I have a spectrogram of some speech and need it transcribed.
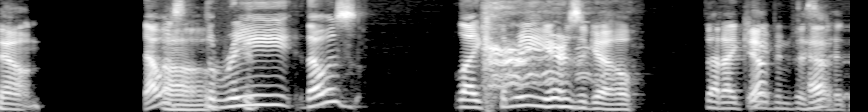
down. that was Uh, it- three. That was like three years ago that I came Yep, and visited.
